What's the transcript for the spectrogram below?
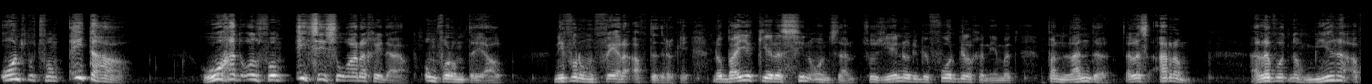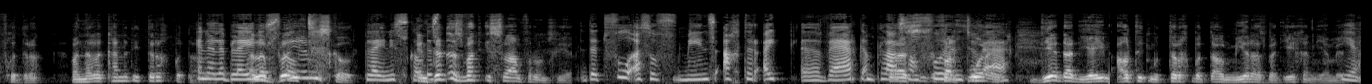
ons moet vir hom uithaal. Hoe gaan ons vir hom uit sy swaarheid haal om vir hom te help? Nie vir hom ver af te druk nie. Nou baie kere sien ons dan, soos jy nou die voorbeeld geneem het van lande, hulle is arm. Hulle word nog meer afgedruk want hulle kan dit nie terugbetaal. En hulle bly in die skuld. Hulle bly in die skuld. Bly in die skuld. En dit is wat Islam vir ons leer. Dit voel asof mens agteruit uh, werk in plaas van vorentoe werk. Deurdat jy altyd moet terugbetaal meer as wat jy geneem het. Ja.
